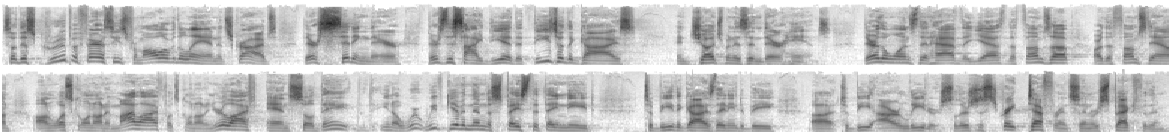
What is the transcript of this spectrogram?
So, this group of Pharisees from all over the land and scribes, they're sitting there. There's this idea that these are the guys, and judgment is in their hands. They're the ones that have the yes, the thumbs up or the thumbs down on what's going on in my life, what's going on in your life. And so they, you know, we have given them the space that they need to be the guys they need to be, uh, to be our leaders. So there's this great deference and respect for them.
